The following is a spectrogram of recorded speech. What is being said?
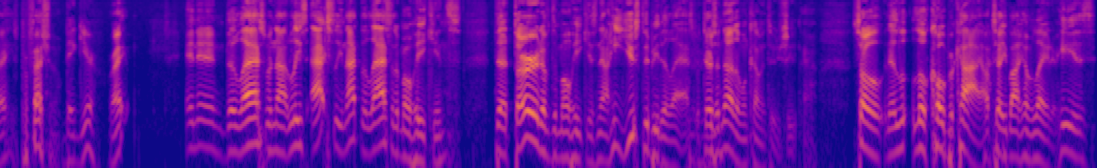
Okay, he's professional, Big year. right? And then the last but not least, actually not the last of the Mohicans, the third of the Mohicans. Now he used to be the last, but there's another one coming through the shoot now. So the l- little Cobra Kai, I'll tell you about him later. He is.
